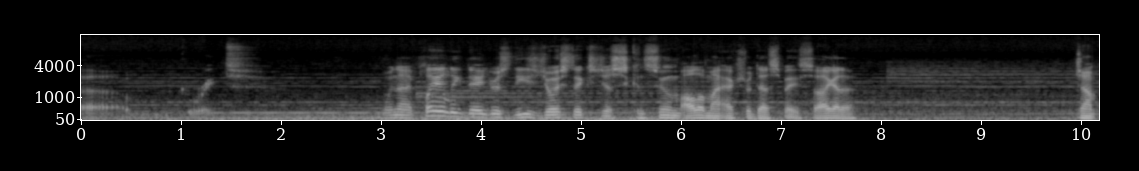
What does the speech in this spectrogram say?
Uh, great. When I play Elite Dangerous, these joysticks just consume all of my extra desk space, so I gotta jump.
